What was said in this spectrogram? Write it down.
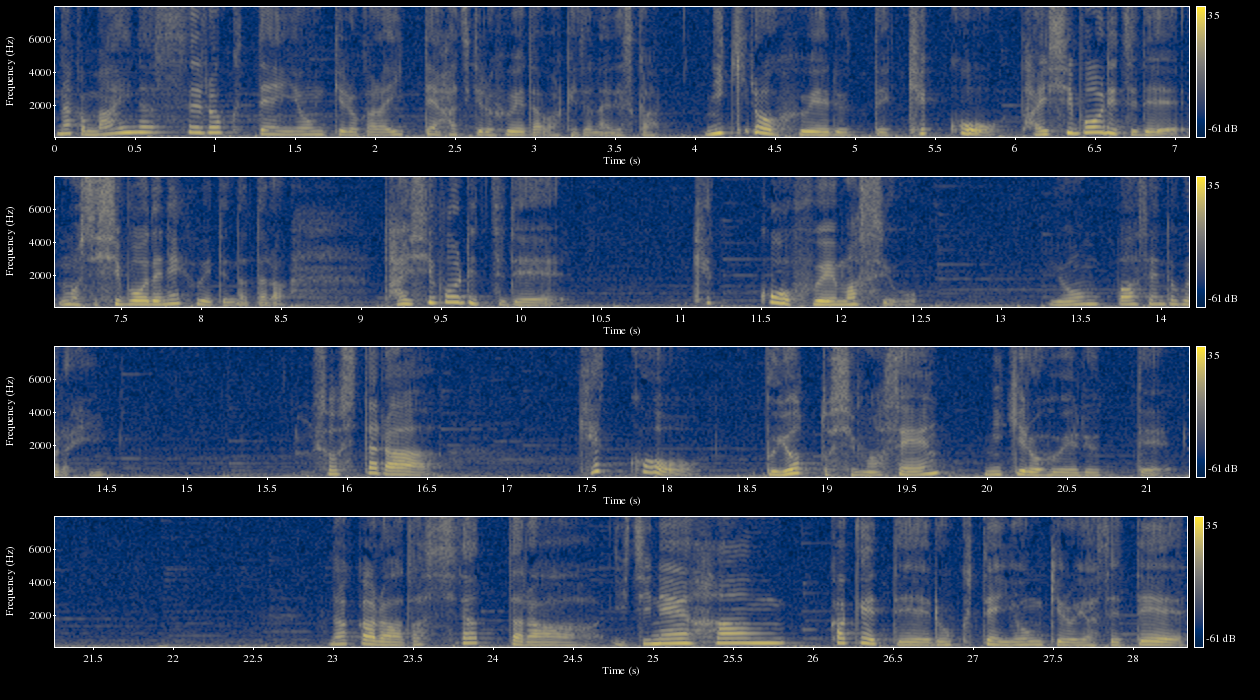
なんかマイナス6.4キロから1.8キロ増えたわけじゃないですか2キロ増えるって結構体脂肪率でもし脂肪でね増えてんだったら体脂肪率で結構増えますよ。4%ぐらい？そしたら結構ブヨッとしません？2キロ増えるって。だから私だったら1年半かけて6.4キロ痩せて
